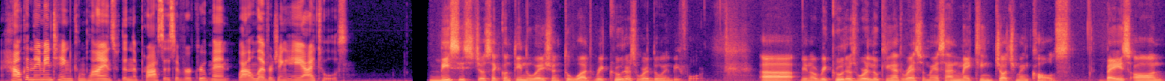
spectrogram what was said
how can they maintain compliance within the process of recruitment while leveraging AI tools? This is just a continuation to what recruiters were doing before. Uh, you know, recruiters were looking at resumes and making judgment calls based on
